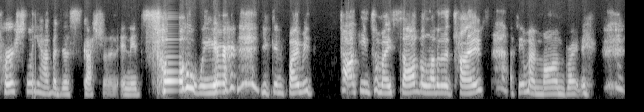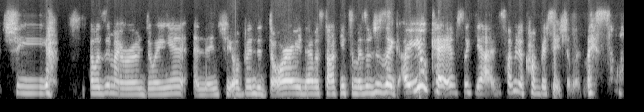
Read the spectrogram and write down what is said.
personally have a discussion, and it's so weird. You can find me talking to myself a lot of the times. I think my mom, right, she, I was in my room doing it, and then she opened the door, and I was talking to myself. She's like, "Are you okay?" I was like, "Yeah, I'm just having a conversation with myself."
